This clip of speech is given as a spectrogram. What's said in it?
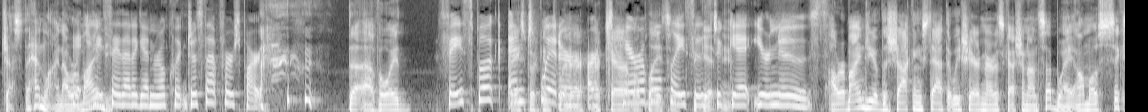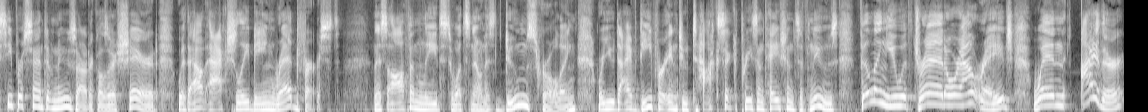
just the headline. I'll Hey, remind hey, you say that again real quick. Just that first part. to avoid Facebook, and, Facebook and Twitter Twitter are, are terrible terrible, places places, to to, get get, your news. I'll remind you of the shocking stat that we shared in our discussion on Subway. Almost 60% of news articles are shared without actually being read first. This often leads to what's known as doom scrolling, where you dive deeper into toxic presentations of news, filling you with dread or outrage when either,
